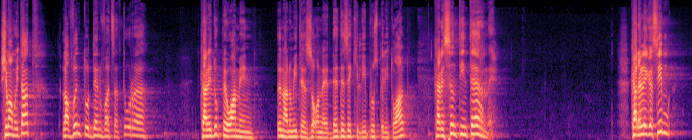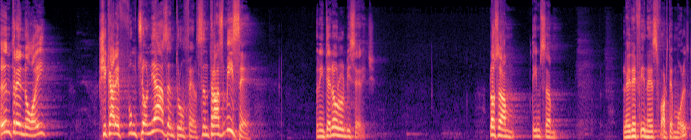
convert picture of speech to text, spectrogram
Și m-am uitat la vânturi de învățătură care duc pe oameni în anumite zone de dezechilibru spiritual, care sunt interne, care le găsim între noi și care funcționează într-un fel, sunt transmise în interiorul bisericii. Nu o să am timp să le definez foarte mult,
